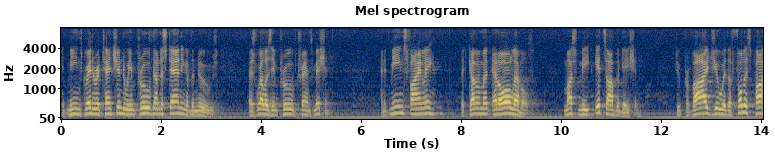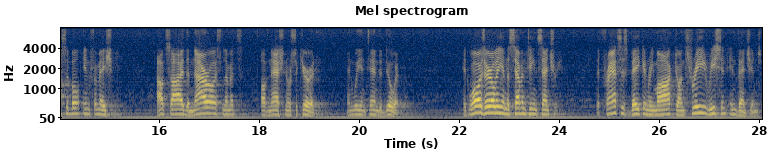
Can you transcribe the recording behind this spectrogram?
It means greater attention to improved understanding of the news, as well as improved transmission. And it means, finally, that government at all levels must meet its obligation to provide you with the fullest possible information outside the narrowest limits of national security and we intend to do it. It was early in the 17th century that Francis Bacon remarked on three recent inventions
